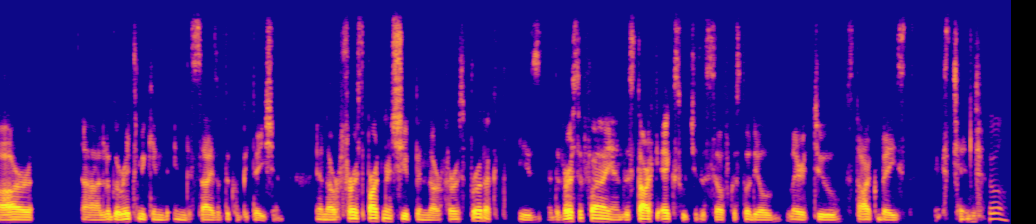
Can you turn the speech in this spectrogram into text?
are uh, logarithmic in, in the size of the computation. And our first partnership and our first product is DeversiFi and the StarkEx, which is a self custodial layer 2 Stark based exchange. Cool.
